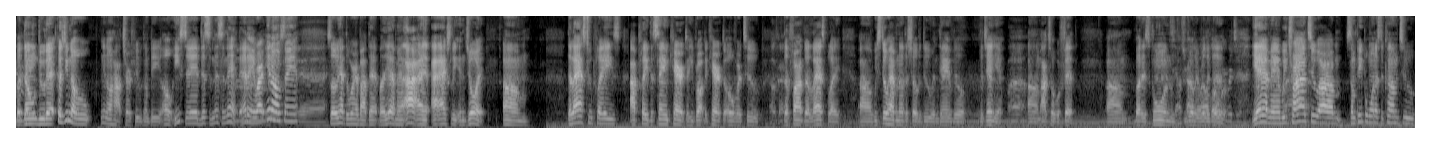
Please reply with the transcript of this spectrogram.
but don't do that because you know you know how church people can be. Oh, he said this and this and that. That ain't right. You know what I'm saying? Yeah. So you have to worry about that. But yeah, man, I I, I actually enjoy it. Um, the last two plays, I played the same character. He brought the character over to Okay. the fi- the last play. Uh, we still have another show to do in Danville, Virginia, wow. um, October fifth. Um, but it's going Y'all really, really all good. Yeah, man, we Wow. trying to. Um, some people want us to come to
